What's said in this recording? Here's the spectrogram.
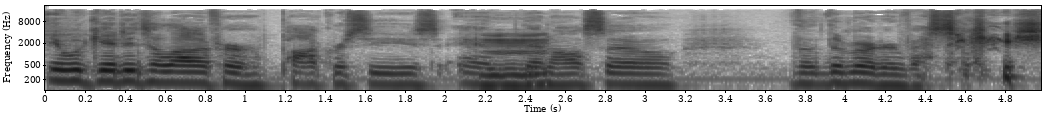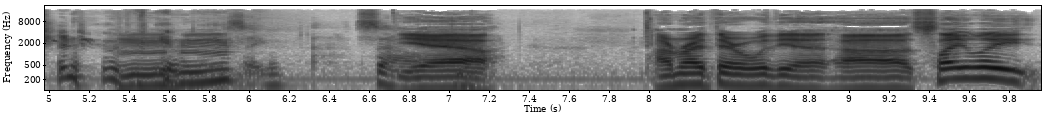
it would get into a lot of her hypocrisies and Mm-hmm. then also the the murder investigation would be amazing. So Yeah. I'm right there with you. Uh, slightly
